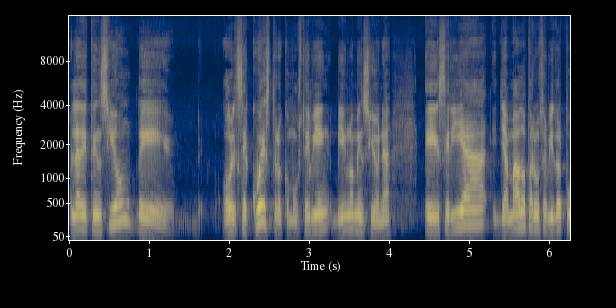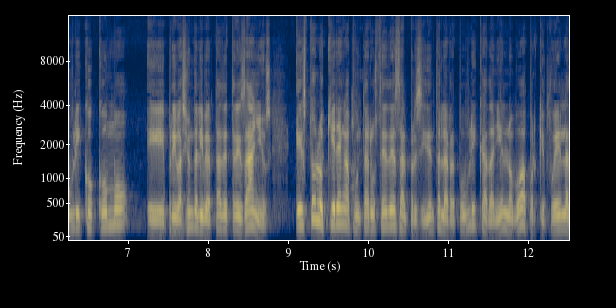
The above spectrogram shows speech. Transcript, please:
la detención de, o el secuestro, como usted bien, bien lo menciona, eh, sería llamado para un servidor público como eh, privación de libertad de tres años. Esto lo quieren apuntar ustedes al presidente de la República, Daniel Novoa, porque fue la,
